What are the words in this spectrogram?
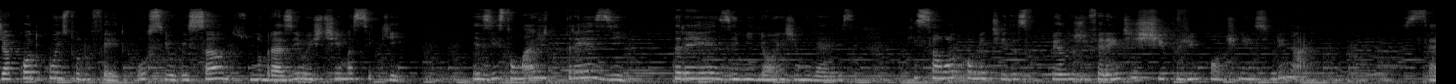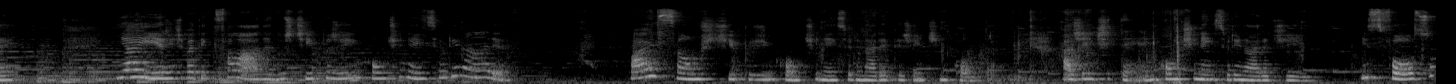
De acordo com um estudo feito por Silvio Santos, no Brasil estima-se que existam mais de 13, 13 milhões de mulheres que são acometidas pelos diferentes tipos de incontinência urinária, certo? E aí a gente vai ter que falar né, dos tipos de incontinência urinária. Quais são os tipos de incontinência urinária que a gente encontra? A gente tem a incontinência urinária de esforço,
